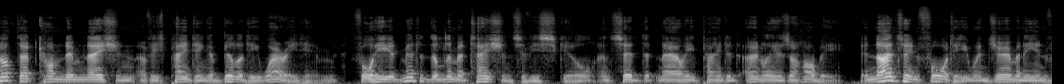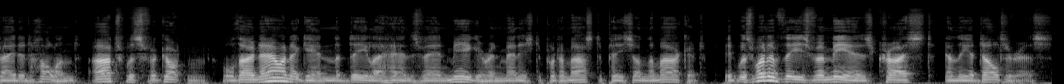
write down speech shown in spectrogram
Not that condemnation of his painting ability worried him, for he admitted the limitations of his skill and said that now he painted only as a hobby. In 1940, when Germany invaded Holland, art was forgotten, although now and again the dealer Hans van Meegeren managed to put a masterpiece on the market. It was one of these Vermeers, Christ and the Adulteress,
